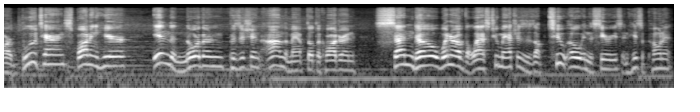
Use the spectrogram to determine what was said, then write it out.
our Blue Terran spawning here in the northern position on the map, Delta Quadrant. SenDoh, winner of the last two matches, is up 2-0 in the series, and his opponent,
